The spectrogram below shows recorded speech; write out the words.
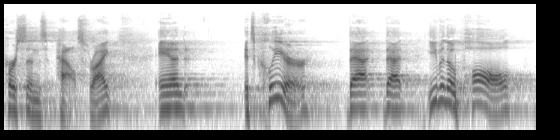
person's house, right? And it's clear that that even though Paul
